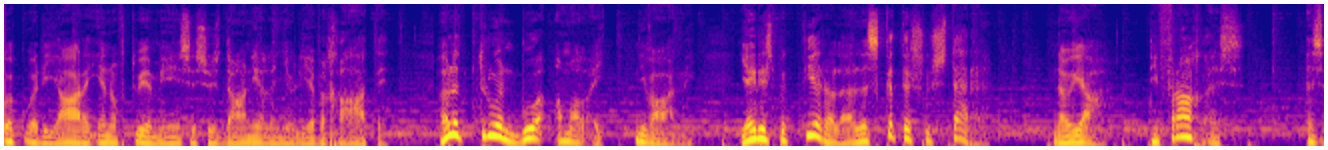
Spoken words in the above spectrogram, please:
ook oor die jare een of twee mense soos Daniël in jou lewe gehad het. Hulle troon bo almal uit, nie waar nie? Jy respekteer hulle, hulle skitter so sterre. Nou ja, die vraag is, is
